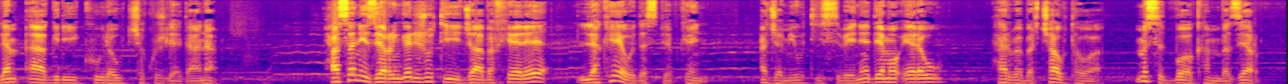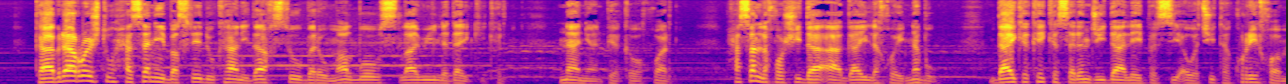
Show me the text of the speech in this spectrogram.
لەم ئاگری کورە و چەکوش لێدانە حەسەنی زێڕنگەریش وتی جا بە خێرێ لە کەیەوە دەست پێ بکەین ئەجەمی وتی سبێنێ دێمە و ئێرە و هەر بە بەرچاوتەوە مست بۆ کەم بە زێڕ کابرا ڕۆشت و حەسەنی بەسری دوکانی داخست و بەرەو ماڵ بووە و سلاوی لە دایکی کرد نانیان پێکەوە خوارد حەسەن لە خۆشیدا ئاگای لە خۆی نەبوو دایکەکەی کە سەرنجی دا لێی پرسی ئەوە چیتە کوڕی خۆم؟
